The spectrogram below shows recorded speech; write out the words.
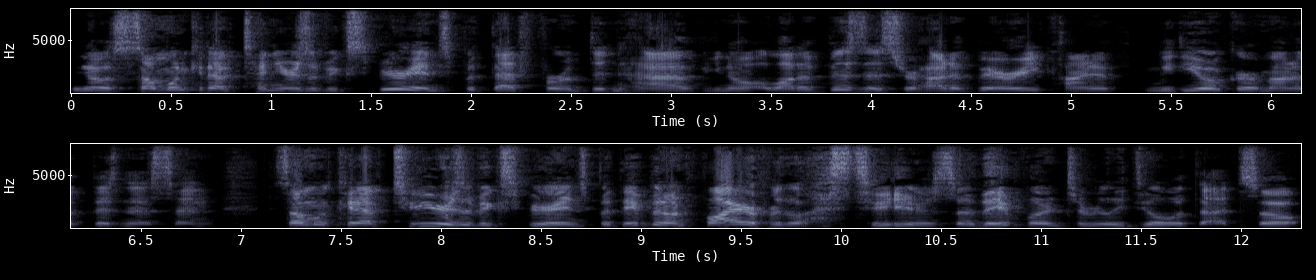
You know, someone could have 10 years of experience, but that firm didn't have, you know, a lot of business or had a very kind of mediocre amount of business. And someone could have two years of experience, but they've been on fire for the last two years. So they've learned to really deal with that. So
